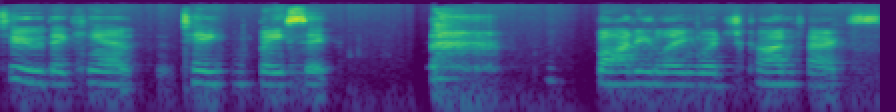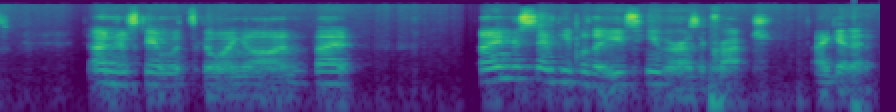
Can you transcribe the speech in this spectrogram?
Two, they can't take basic body language context to understand what's going on. But I understand people that use humor as a crutch. I get it.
